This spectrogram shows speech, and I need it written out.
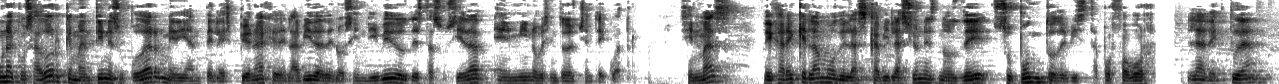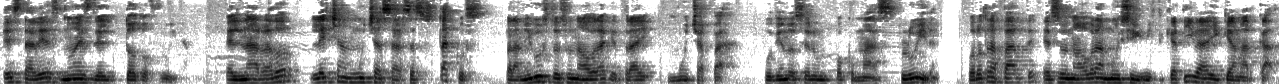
un acosador que mantiene su poder mediante el espionaje de la vida de los individuos de esta sociedad en 1984. Sin más, dejaré que el amo de las cavilaciones nos dé su punto de vista, por favor. La lectura esta vez no es del todo fluida. El narrador le echa mucha salsa a sus tacos. Para mi gusto es una obra que trae mucha paja, pudiendo ser un poco más fluida. Por otra parte, es una obra muy significativa y que ha marcado.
